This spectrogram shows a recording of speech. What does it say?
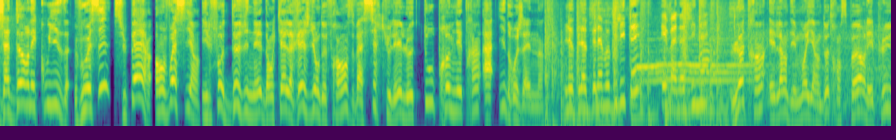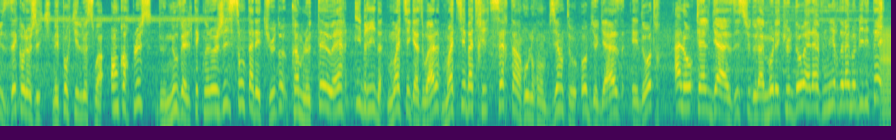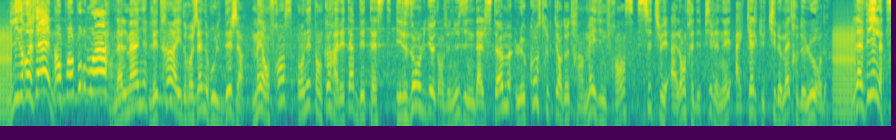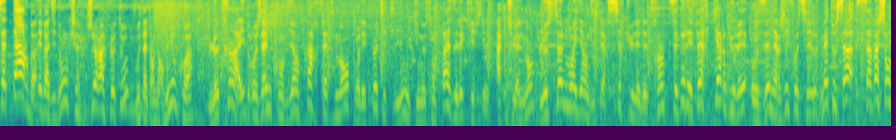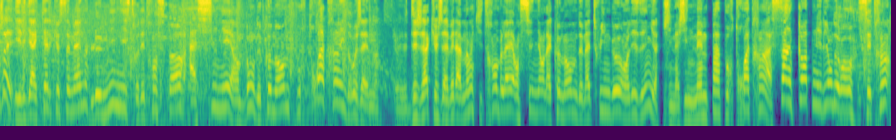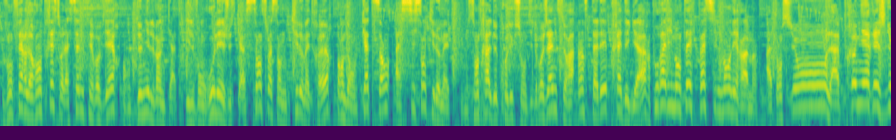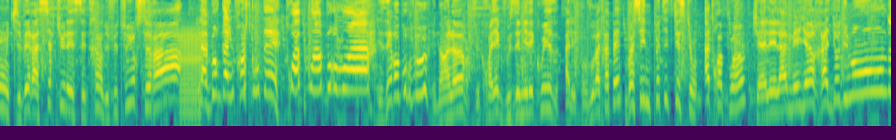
J'adore les quiz Vous aussi? Super En voici un Il faut deviner dans quelle région de France va circuler le tout premier train à hydrogène. Le blog de la mobilité Eva Adlinet. Le train est l'un des moyens de transport les plus écologiques. Mais pour qu'il le soit encore plus, de nouvelles technologies sont à l'étude, comme le TER hybride, moitié gasoil, moitié batterie. Certains rouleront bientôt au biogaz et d'autres Allô? Quel gaz issu de la molécule d'eau est l'avenir de la mobilité? L'hydrogène Un point pour moi En Allemagne, les trains à hydrogène roulent déjà. Mais en France, on est encore à l'étape des tests. Ils ont lieu dans une usine d'Alstom, le constructeur de trains made in France, situé à l'entrée des Pyrénées à quelques kilomètres de Lourdes. La ville Cette Tarbes Eh ben dis donc, je rafle tout. Vous êtes endormi ou quoi Le train à hydrogène convient parfaitement pour les petites lignes qui ne sont pas électrifiées. Actuellement, le seul moyen d'y faire circuler des trains, c'est de les faire carburer aux énergies fossiles. Mais tout ça, ça va changer. Il y a quelques semaines, le ministre des Transports a signé un bon de commande pour trois trains hydrogène. Euh, déjà que j'avais la main qui tremblait en signant la commande de ma Twingo en leasing, j'imagine même pas pour trois trains à 50 millions d'euros. Ces trains vont faire leur entrée sur la scène ferroviaire en 2024. Ils vont rouler jusqu'à 160 km heure pendant 400 à 600 km. Une centrale de production d'hydrogène sera installée près des gares pour alimenter facilement les rames. Attention, la première région qui verra circuler ces trains du futur sera la Bourgogne-Franche-Comté. 3 points pour moi et 0 pour vous. Et eh ben alors, je croyais que vous aimiez les quiz. Allez, pour vous rattraper, voici une petite question à 3 points. Quelle est la meilleure radio du monde?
